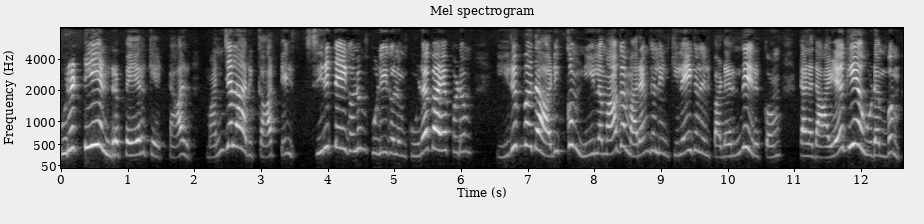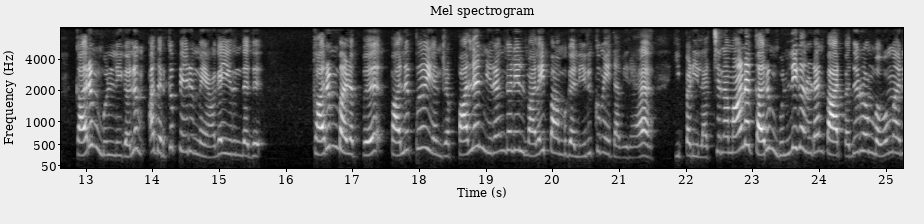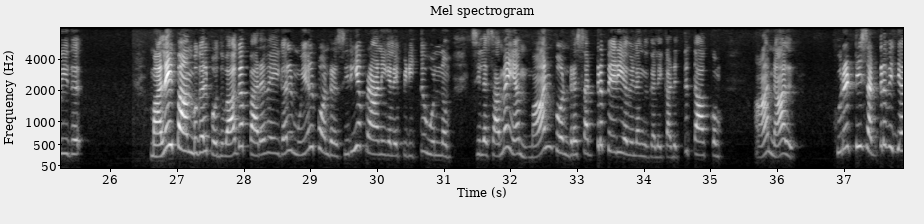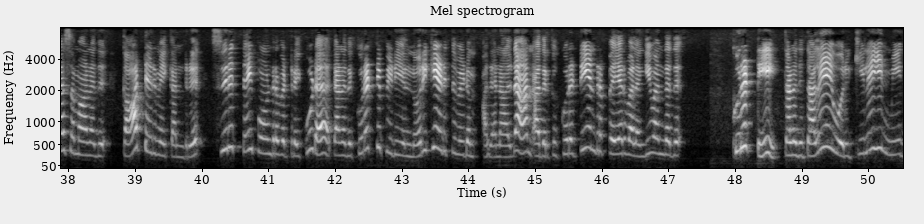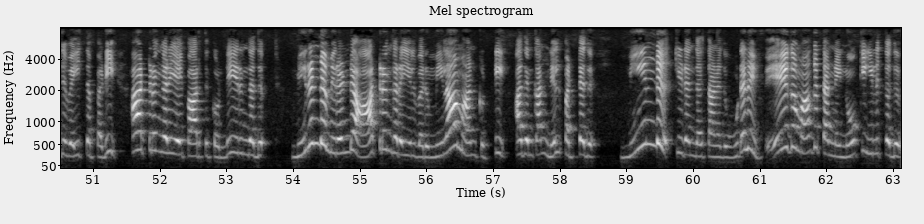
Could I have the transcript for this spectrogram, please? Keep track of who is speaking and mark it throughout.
Speaker 1: குரட்டி என்ற பெயர் கேட்டால் மஞ்சளாறு காட்டில் சிறுத்தைகளும் புலிகளும் கூட பயப்படும். இருபது அடிக்கும் நீளமாக மரங்களின் கிளைகளில் படர்ந்து இருக்கும் தனது அழகிய உடம்பும் கரும்புள்ளிகளும் அதற்கு பெருமையாக இருந்தது. கரும்பழுப்பு பழுப்பு என்ற பல நிறங்களில் மலைப்பாம்புகள் இருக்குமே தவிர இப்படி லட்சணமான கரும்புள்ளிகளுடன் பார்ப்பது ரொம்பவும் அரிது. மலை பாம்புகள் பொதுவாக பறவைகள் முயல் போன்ற சிறிய பிராணிகளை பிடித்து உண்ணும். சில சமயம் மான் போன்ற சற்று பெரிய விலங்குகளை கடித்து தாக்கும். ஆனால் குரட்டி சற்று வித்தியாசமானது. காட்டெருமை கன்று சிறுத்தை போன்றவற்றை கூட தனது குரட்டி பிடியில் நொறுக்கி எடுத்துவிடும். அதனால்தான் அதற்கு குரட்டி என்ற பெயர் வழங்கி வந்தது. குரட்டி தனது தலையை ஒரு கிளையின் மீது வைத்தபடி ஆற்றங்கரையை பார்த்து கொண்டு இருந்தது. மிரண்டு மிரண்டு ஆற்றங்கரையில் வரும் மிலா மான்குட்டி அதன் கண்ணில் பட்டது. மீண்டு கிடந்த தனது உடலை வேகமாக தன்னை நோக்கி இழுத்தது.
